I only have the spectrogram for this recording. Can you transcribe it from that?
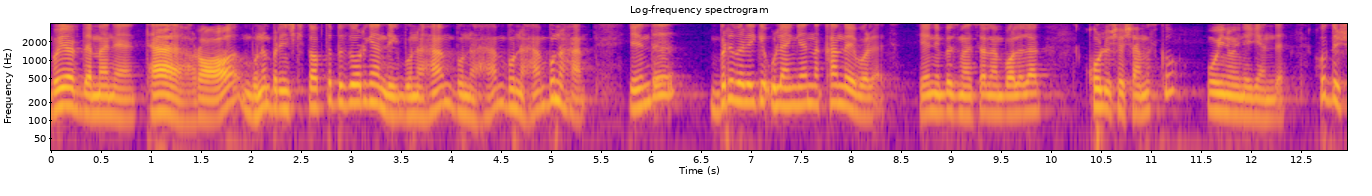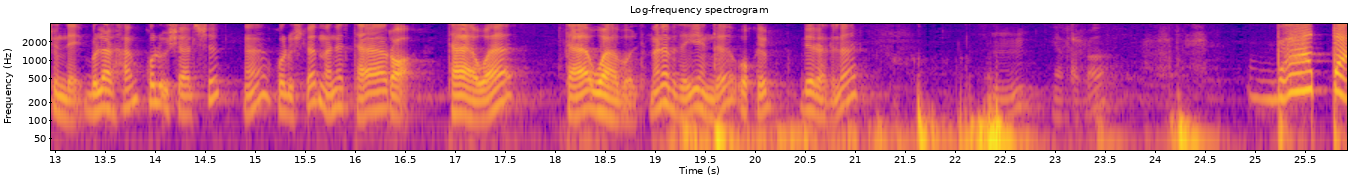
Bu yerda mana ta ro buni birinchi kitobda biz o'rgandik. Buni ham buni ham buni ham buni ham. Endi bir biriga ulanganda qanday bo'ladi? Ya'ni biz masalan bolalar qo'l ushlashamizku o'yin o'ynaganda. Xuddi shunday bular ham qo'l ushlashib qo'l ushlab mana ta ro ta va ta va bo'ldi. Mana bizaga endi o'qib beradilar. Hmm, yaqinroq. Bata.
